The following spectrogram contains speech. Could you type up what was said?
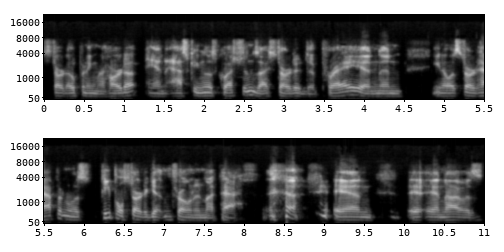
start opening my heart up and asking those questions. I started to pray. And then, you know, what started happening was people started getting thrown in my path. and, and I was,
